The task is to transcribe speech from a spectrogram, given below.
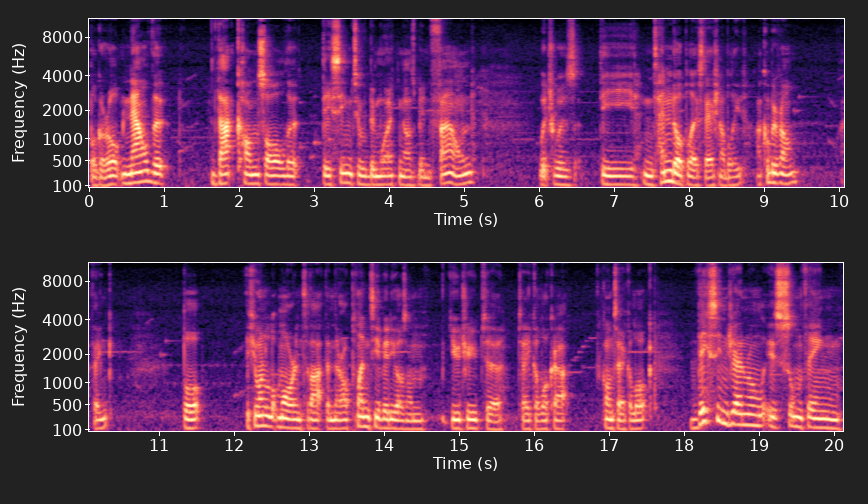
bugger up. Now that that console that they seem to have been working on has been found, which was the Nintendo PlayStation I believe, I could be wrong, I think, but if you want to look more into that, then there are plenty of videos on YouTube to take a look at. Go and take a look. This in general is something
